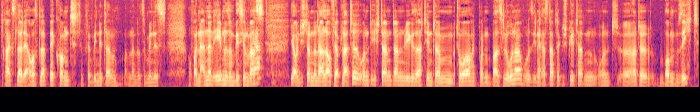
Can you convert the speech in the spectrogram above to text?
Draxler, der aus Gladbeck kommt, verbindet dann, dann zumindest auf einer anderen Ebene so ein bisschen was. Ja. ja, und die standen dann alle auf der Platte und ich stand dann, wie gesagt, hinterm Tor von Barcelona, wo sie in der ersten Halbzeit gespielt hatten und äh, hatte Bombensicht nicht.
